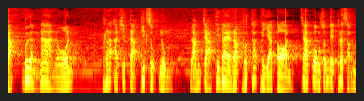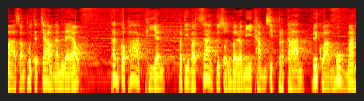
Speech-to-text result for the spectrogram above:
กับเบื้องหน้าโน้น พระอาชิตะภิกษุหนุ่ม หลังจากที่ได้รับพุทธพยากรณ์จากองค์สมเด็จพระสัมมาสัมพุทธเจ้านั้นแล้ว ท่านก็ภาคเพียรปฏิบัติสร้างกุศลบารมีธรรมสิบประการ ด้วยความมุ่งมั่น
